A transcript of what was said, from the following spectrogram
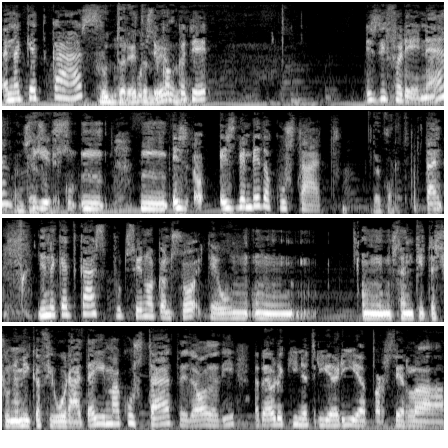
En aquest cas, Fronterer, també, com o que no? té és diferent, eh? Entesos. mm, mm, és, és ben bé de costat. D'acord. Per tant, i en aquest cas potser en la cançó té un, un, un sentit així una mica figurat, eh? I m'ha costat allò de dir a veure quina triaria per fer-la,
